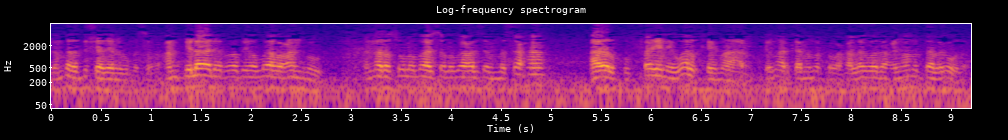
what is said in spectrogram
gambada dusheeda in lagu masaxo can bilaalin radia allahu canhu ana rasuula اllahi sala allahu alay slm masaxa cala alkufayni wاlkhimaar khimaarkana marka waxaa laga wadaa cimaamada laga wadaa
